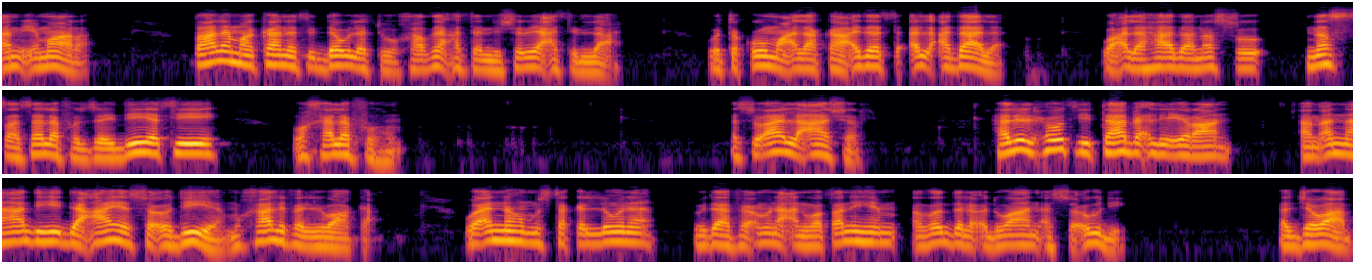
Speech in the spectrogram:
أم إمارة. طالما كانت الدولة خاضعة لشريعة الله وتقوم على قاعدة العدالة وعلى هذا نص نص سلف الزيدية وخلفهم. السؤال العاشر هل الحوثي تابع لإيران أم أن هذه دعاية سعودية مخالفة للواقع وأنهم مستقلون يدافعون عن وطنهم ضد العدوان السعودي؟ الجواب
